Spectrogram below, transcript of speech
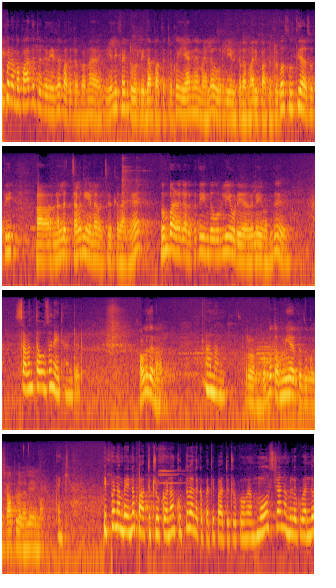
இப்போ நம்ம பார்த்துட்டு இருக்கிறது என்ன பார்த்துட்டு இருக்கோம்னா எலிஃபெண்ட் உருளி தான் பார்த்துட்டு இருக்கோம். யானை மேலே உருளி இருக்கிற மாதிரி பார்த்துட்டு இருக்கோம். சுற்றி அதை சுற்றி நல்ல சலங்கையெல்லாம் வச்சுருக்கிறாங்க. ரொம்ப அழகாக இருக்குது. இந்த உருளியோடைய விலை வந்து செவன் தௌசண்ட் எயிட் ஹண்ட்ரட் அவ்வளோதானா ஆமாங்க. பரவாயில்ல. ரொம்ப கம்மியாக இருக்குது உங்கள் ஷாப்பில் விலையெல்லாம். தேங்க்யூ இப்போ நம்ம என்ன பார்த்துட்ருக்கோன்னா குத்து விளக்கை பற்றி பார்த்துட்ருக்கோங்க. மோஸ்ட்டாக நம்மளுக்கு வந்து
